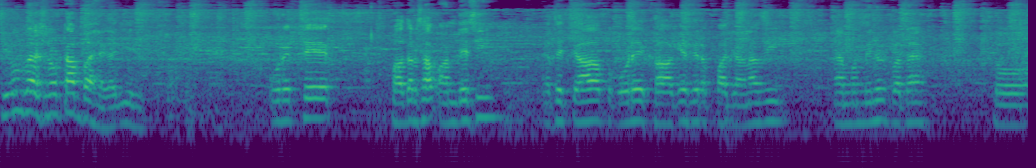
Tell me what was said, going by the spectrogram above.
ਸ਼ਿਵਮ ਵੈਸ਼ਨੋ ਢਾਬਾ ਹੈਗਾ ਜੀ ਇਹ। ਔਰ ਇੱਥੇ ਫਾਦਰ ਸਾਹਿਬ ਆਂਦੇ ਸੀ। ਇੱਥੇ ਚਾਹ, ਪਕੌੜੇ ਖਾ ਕੇ ਫਿਰ ਆਪਾਂ ਜਾਣਾ ਸੀ। ਅਹ ਮੰਮੀ ਨੂੰ ਵੀ ਪਤਾ ਹੈ। ਸੋ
